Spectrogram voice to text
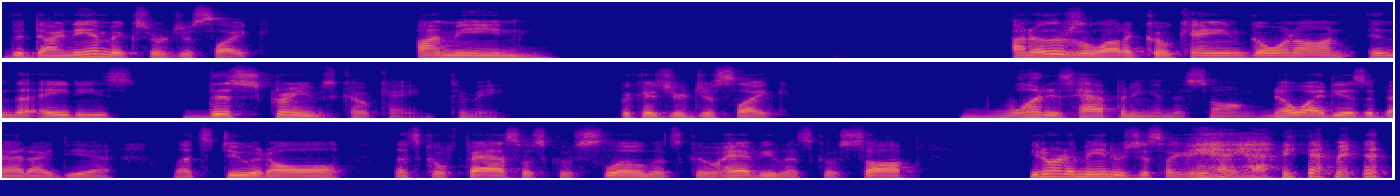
the dynamics are just like, I mean, I know there's a lot of cocaine going on in the 80s. This screams cocaine to me because you're just like, what is happening in this song? No idea is a bad idea. Let's do it all. Let's go fast. Let's go slow. Let's go heavy. Let's go soft. You know what I mean? It was just like, yeah, yeah, yeah, man.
